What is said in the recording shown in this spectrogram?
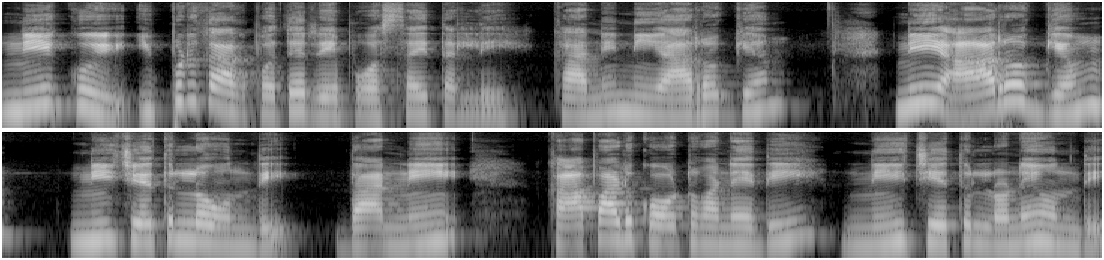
నీకు ఇప్పుడు కాకపోతే రేపు వస్తాయి తల్లి. కానీ నీ ఆరోగ్యం నీ ఆరోగ్యం నీ చేతుల్లో ఉంది. దాన్ని కాపాడుకోవటం అనేది నీ చేతుల్లోనే ఉంది.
